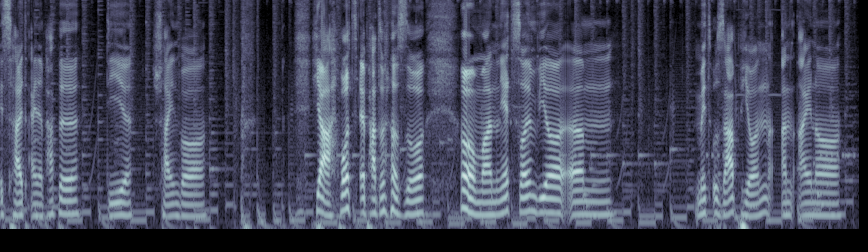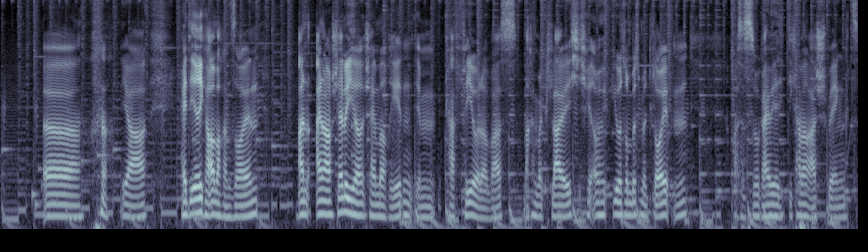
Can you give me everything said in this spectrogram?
Ist halt eine Pappe, die scheinbar, ja, WhatsApp hat oder so. Oh Mann, jetzt sollen wir, ähm, mit Usapion an einer, äh, ja, hätte Erika auch machen sollen, an einer Stelle hier scheinbar reden, im Café oder was. Machen wir gleich. Ich rede hier so ein bisschen mit Leuten. Oh, das ist so geil, wie die Kamera schwenkt.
